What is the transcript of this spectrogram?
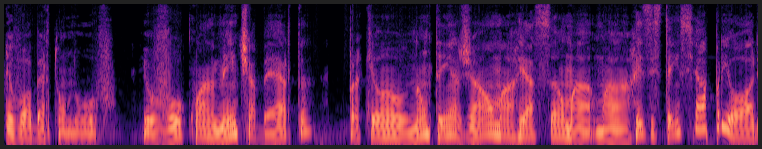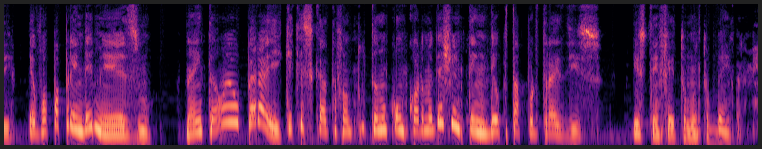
Eu vou aberto ao novo. Eu vou com a mente aberta para que eu não tenha já uma reação, uma, uma resistência a priori. Eu vou para aprender mesmo. Né? Então eu, peraí, o que, que esse cara tá falando? Puta, eu não concordo, mas deixa eu entender o que está por trás disso. Isso tem feito muito bem para mim.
